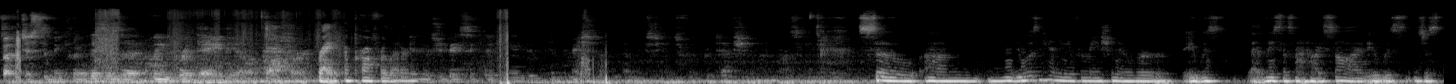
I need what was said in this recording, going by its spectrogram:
But just to be clear, this is a queen for a day deal, a proffer. Right, a proffer letter. In which you basically gained information them in exchange for protection from the prosecutor. So um, it wasn't handing information over. It was, at least that's not how I saw it. It was just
